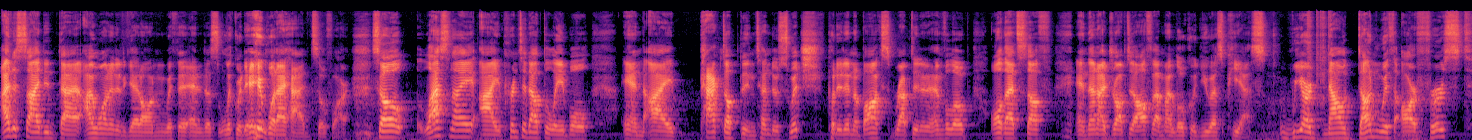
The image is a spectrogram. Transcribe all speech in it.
I decided that I wanted to get on with it and just liquidate what I had so far. So last night, I printed out the label and I packed up the Nintendo Switch, put it in a box, wrapped it in an envelope, all that stuff, and then I dropped it off at my local USPS. We are now done with our first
